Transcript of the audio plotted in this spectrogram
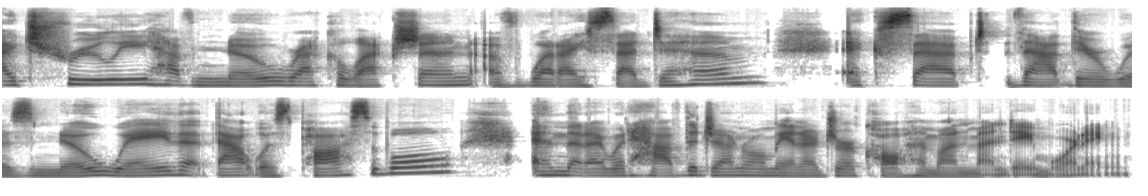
I truly have no recollection of what I said to him, except that there was no way that that was possible and that I would have the general manager call him on Monday morning.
